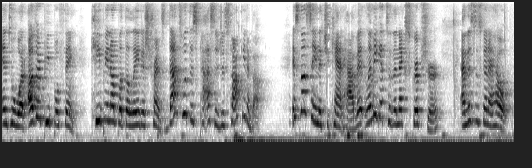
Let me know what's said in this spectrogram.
into what other people think, keeping up with the latest trends. That's what this passage is talking about. It's not saying that you can't have it. Let me get to the next scripture, and this is going to help.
